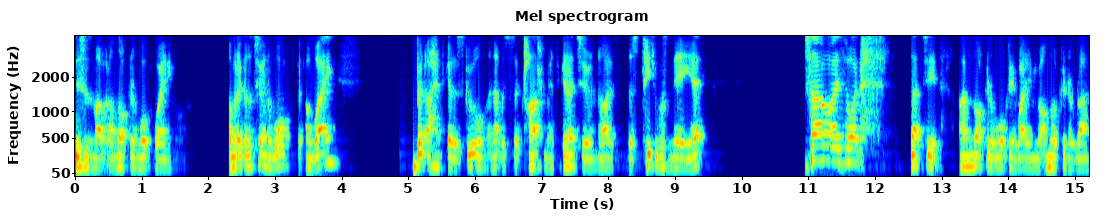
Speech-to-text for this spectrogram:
this is the moment. I'm not going to walk away anymore. I mean, I got to turn and walk away, but I had to go to school, and that was the classroom I had to go to, and I, this teacher wasn't there yet. So I thought, that's it. I'm not going to walk away anymore. I'm not going to run.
